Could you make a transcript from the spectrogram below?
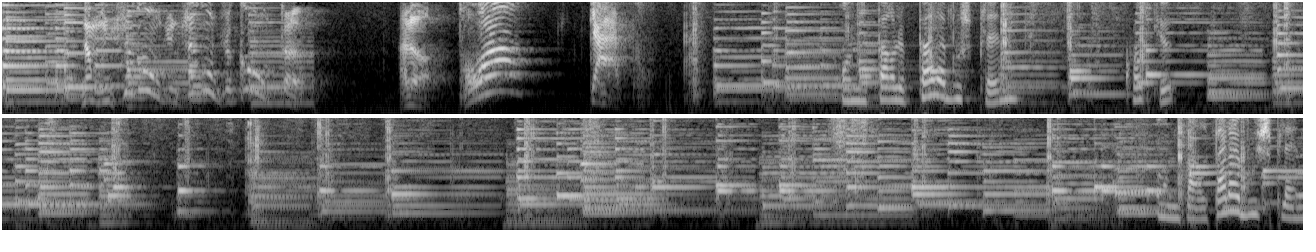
Non, une seconde, une seconde, je compte. Alors, 3, 4. On ne parle pas la bouche pleine, quoique. On ne parle pas la bouche pleine.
